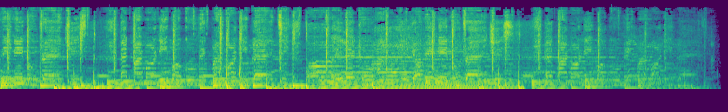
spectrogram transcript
bí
